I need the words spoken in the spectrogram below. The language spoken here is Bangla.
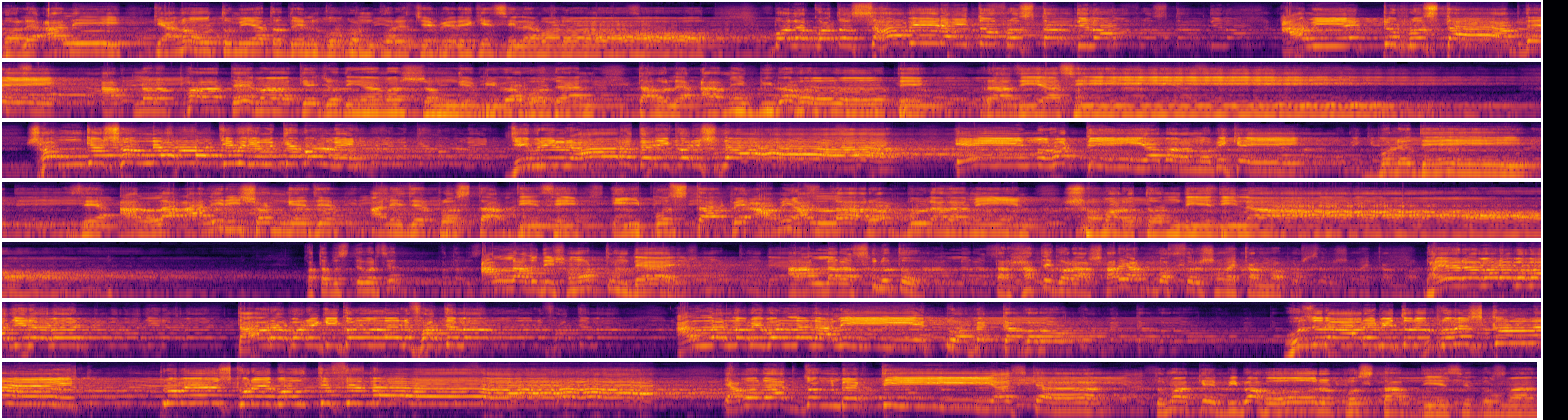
বলে, আলী, কেন তুমি এতদিন গোপন করে চেপে রেখেছিলে বলো? বলে, কত সাহাবীর এই তো প্রস্তাব দিল। আমি একটু প্রস্তাব দে আপনার ফাতেমাকে যদি আমার সঙ্গে বিবাহ দেন, তাহলে আমি বিবাহতে রাজি আছি। সঙ্গে সঙ্গে আল্লাহ জিবরিলকে বললেন, জিবরিল, আর দেরি করিস না। এই মুহূর্তে আমার নবীকে বলে দে। যে আল্লাহ আলীর সঙ্গে যে আলী যে প্রস্তাব দিয়েছে, এই প্রস্তাবে আমি আল্লাহ রব্বুল আলামিন সমর্থন দিয়ে দিলাম। কথা বুঝতে পারছেন? আল্লাহ যদি সমর্থন দেয়, আর আল্লাহ রাসুল তো তার হাতে গড়া সাড়ে আট বছরের সময় কান্না পড়ছে ভাইয়ের, আমার বাবাজির আমার তারপরে কি করলেন ফাতেমা? আল্লাহ নবী বললেন, আলী একটু অপেক্ষা করো। হুজুরার ভিতরে প্রবেশ করলেন প্রবেশ করে বলতেছে এমন একজন ব্যক্তি আজকে তোমাকে বিবাহর প্রস্তাব দিয়েছে গোমা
